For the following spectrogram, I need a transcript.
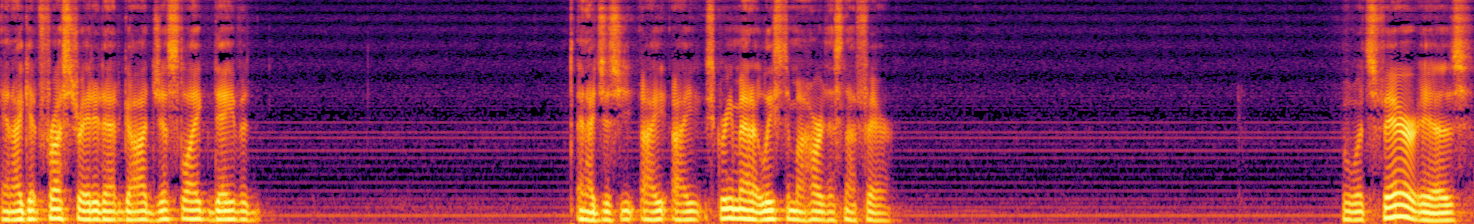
And I get frustrated at God just like David. And I just, I, I scream out, at least in my heart, that's not fair. But what's fair is,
